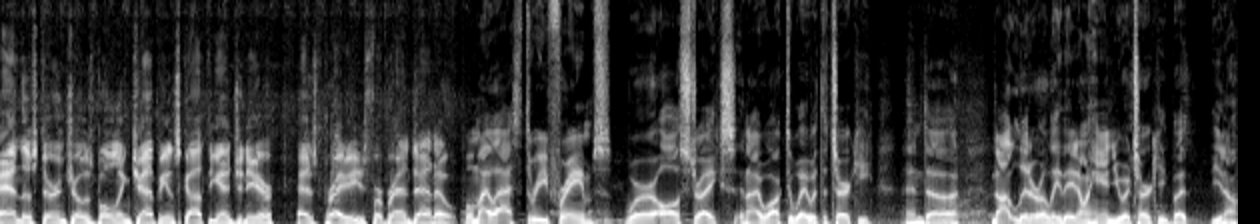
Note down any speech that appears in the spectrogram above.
And the Stern Show's bowling champion, Scott the Engineer, has praise for Brandano. Well, my last three frames were all strikes, and I walked away with the turkey. And uh, not literally, they don't hand you a turkey, but you know.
